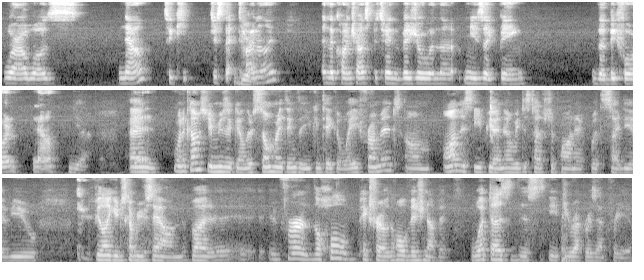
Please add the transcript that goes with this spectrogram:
where I was now to keep just that Yeah. And the contrast between the visual and the music being the before and now. yeah. And when it comes to your music, you know, there's so many things that you can take away from it. Um, on this EP, I know we just touched upon it with this idea of you feeling like you discover your sound, but uh, for the whole picture, the whole vision of it, what does this EP represent for you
